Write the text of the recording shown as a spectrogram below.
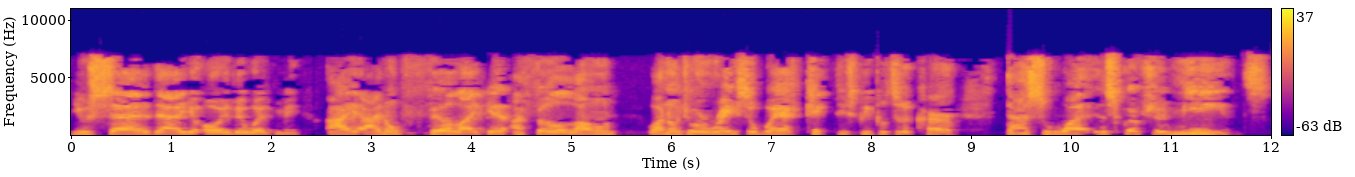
You said that you'll always be with me. I, I don't feel like it. I feel alone. Why don't you erase away and kick these people to the curb? That's what the scripture means.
